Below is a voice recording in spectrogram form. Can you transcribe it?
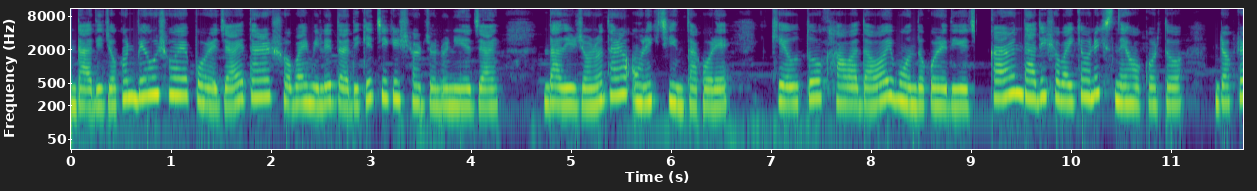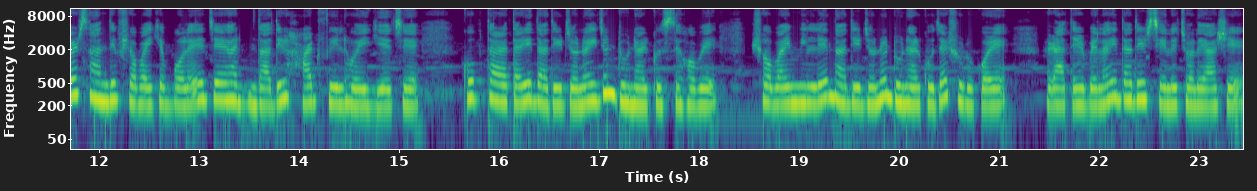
দাদি যখন বেহুশ হয়ে পড়ে যায়, তারা সবাই মিলে দাদিকে চিকিৎসার জন্য নিয়ে যায়। দাদির জন্য তারা অনেক চিন্তা করে। কেউ তো খাওয়া দাওয়াই বন্ধ করে দিয়েছে। কারণ দাদি সবাইকে অনেক স্নেহ করত। ডক্টর সন্দীপ সবাইকে বলে যে, দাদির হার্ট ফেল হয়ে গিয়েছে। খুব তাড়াতাড়ি দাদির জন্য একজন ডোনার খুঁজতে হবে। সবাই মিলে দাদির জন্য ডোনার খোঁজা শুরু করে। রাতের বেলায় দাদির ছেলে চলে আসে।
